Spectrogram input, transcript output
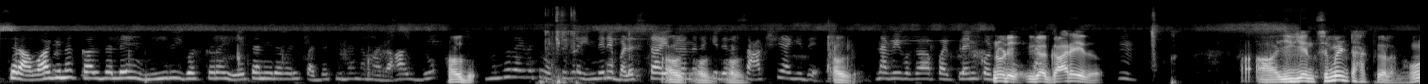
ಸರ್ ಅವಾಗಿನ ಕಾಲದಲ್ಲೇ ನೀರಿಗೋಸ್ಕರ ಏತ ನೀರಾವರಿ ಪದ್ಧತಿನ ನಮ್ಮ ರಾಜು ಹೌದು. ಮುನ್ನೂರ ಐವತ್ತು ವರ್ಷಗಳ ಹಿಂದೆನೆ ಬಳಸ್ತಾ ಇದ್ರು ಅನ್ನೋದಕ್ಕೆ ಇದೆಲ್ಲ ಹೌದು. ಸಾಕ್ಷಿಯಾಗಿದೆ ಹೌದು. ನಾವಿವಾಗ ಪೈಪ್ ಲೈನ್ ಕೊಟ್ಟು ನೋಡಿ ಈಗ ಗಾರೆ ಇದು. ಈಗೇನು ಸಿಮೆಂಟ್ ಹಾಕ್ತೀವಲ್ಲ ನಾವು?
